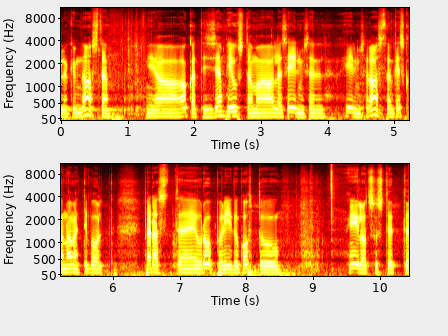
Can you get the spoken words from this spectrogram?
üle kümne aasta ja hakati siis jah, jõustama alles eelmisel, eelmisel aastal Keskkonnaameti poolt pärast Euroopa Liidu kohtu eelotsust, et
